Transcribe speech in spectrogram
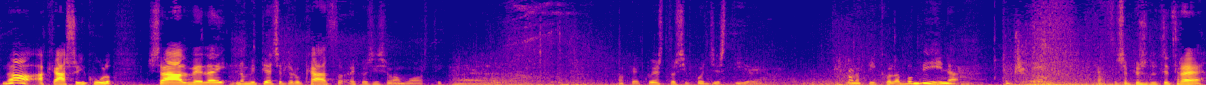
No, a caso in culo. Salve, lei non mi piace per un cazzo e così siamo morti. Ok, questo si può gestire. Una piccola bombina. Cazzo, ci ha preso tutte e tre.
